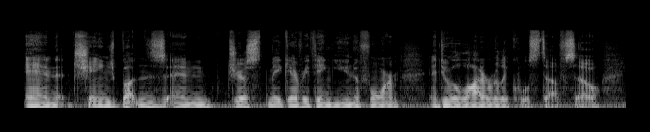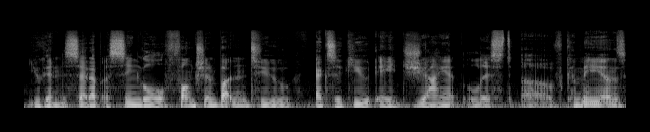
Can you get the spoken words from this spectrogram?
and change buttons and just make everything uniform and do a lot of really cool stuff. So you can set up a single function button to execute a giant list of commands.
